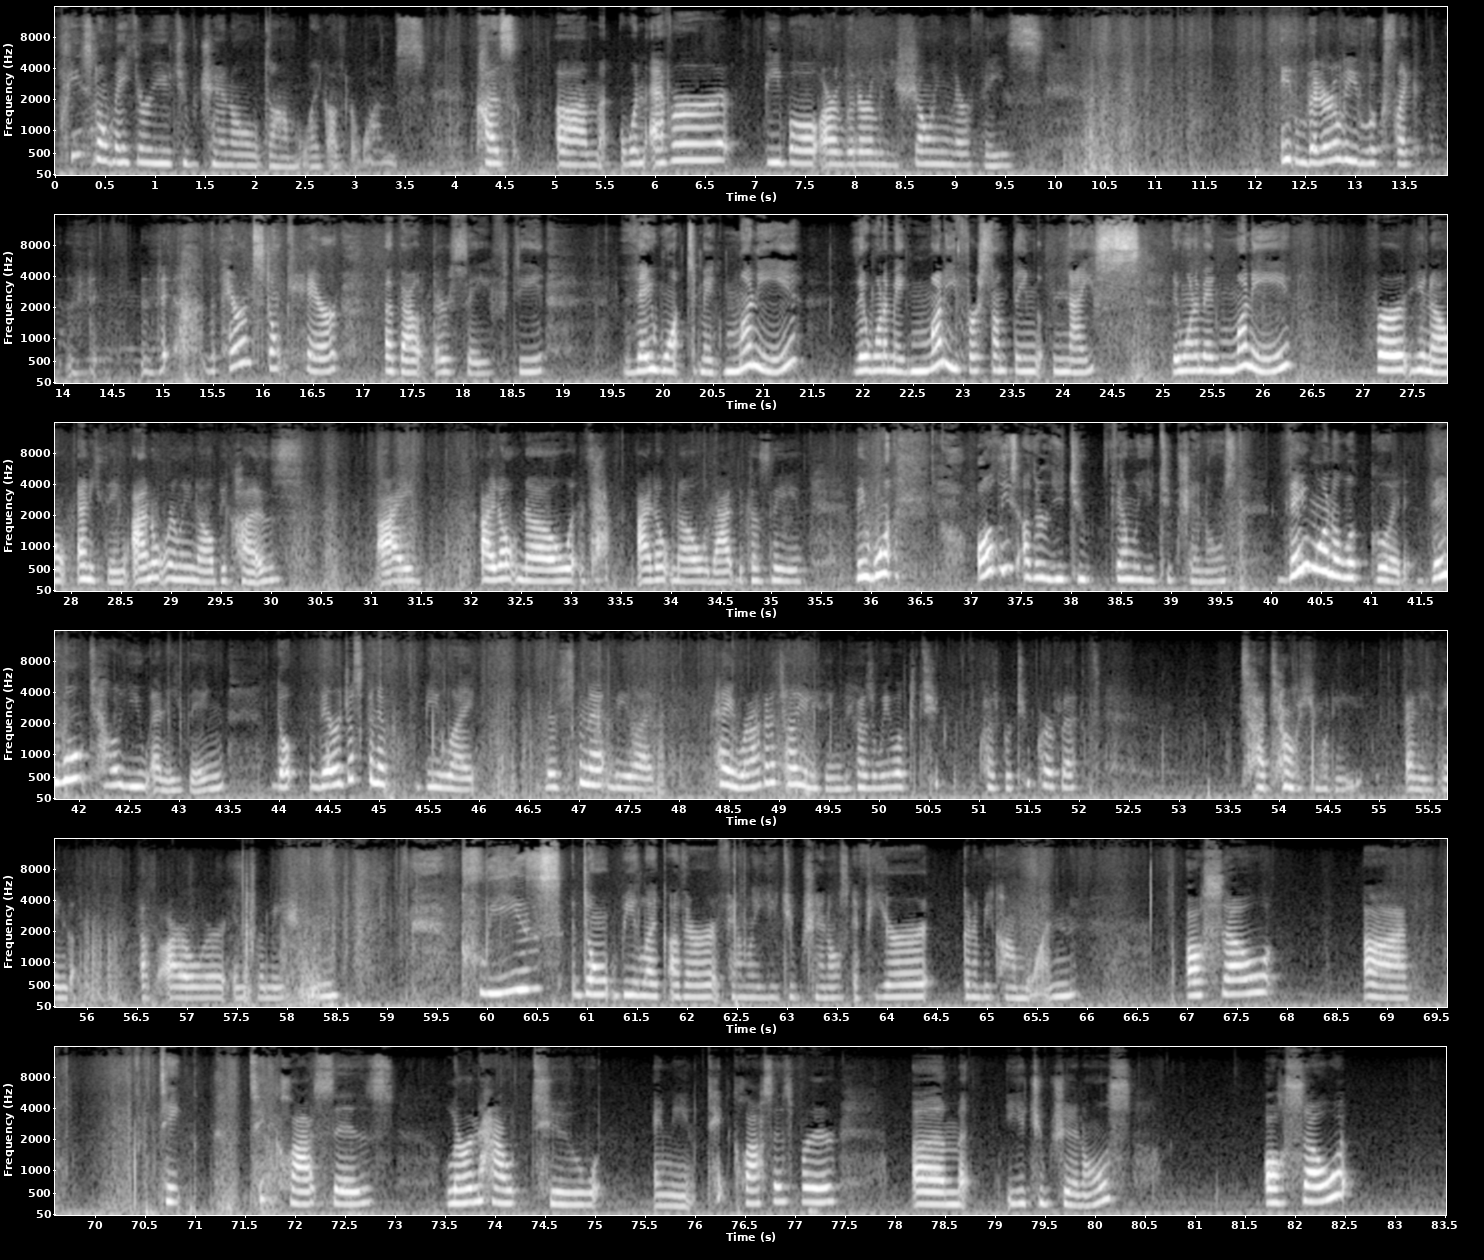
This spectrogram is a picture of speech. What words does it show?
please don't make your YouTube channel dumb like other ones. Cause um, whenever people are literally showing their face, it literally looks like th- th- the parents don't care about their safety. They want to make money. They want to make money for something nice. They want to make money for, you know, anything. I don't really know because I I don't know that, I don't know that because they they want all these other YouTube family YouTube channels. They want to look good. They won't tell you anything. They're just gonna be like, they're just gonna be like, hey, we're not gonna tell you anything because we look too, because we're too perfect to tell you any, anything of our information. Please don't be like other family YouTube channels if you're gonna become one. Also, uh, take take classes, learn how to, I mean, take classes for um, YouTube channels. Also,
